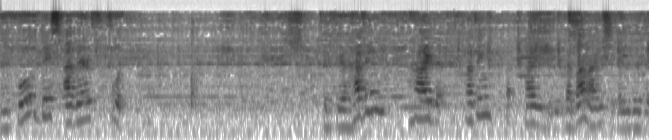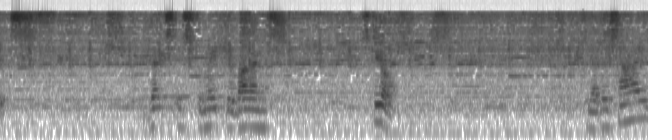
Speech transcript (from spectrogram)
and pull this other foot if you're having hard having the balance, you can do this. That is to make your balance still. The other side.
